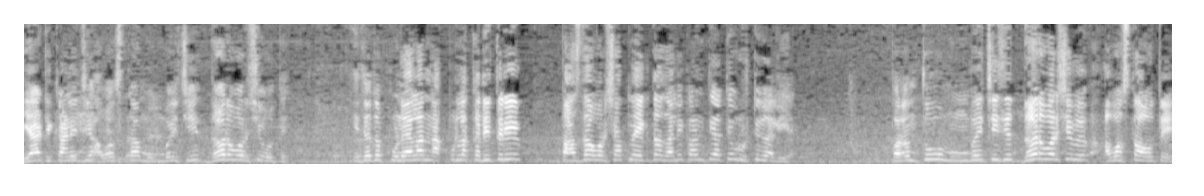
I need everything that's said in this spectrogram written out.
या ठिकाणी जी अवस्था मुंबईची दरवर्षी होते. इथे तर पुण्याला नागपूरला कधीतरी पाच दहा वर्षातनं एकदा झाली कारण ती अतिवृष्टी झाली आहे. परंतु मुंबईची जी दरवर्षी अवस्था होते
